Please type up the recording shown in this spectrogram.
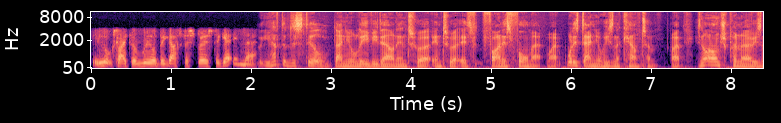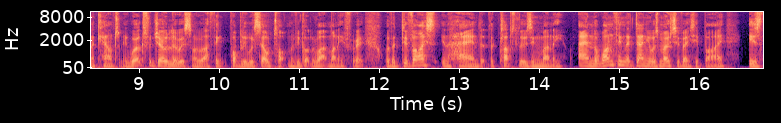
it looks like a real big ask for Spurs to get in there. You have to distill Daniel Levy down into a, into a, its finest format, right? What is Daniel? He's an accountant, right? He's not an entrepreneur. He's an accountant. He works for Joe Lewis, who I think probably would sell Tottenham if he got the right money for it, with a device in hand that the club's losing money. And the one thing that Daniel was motivated by is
